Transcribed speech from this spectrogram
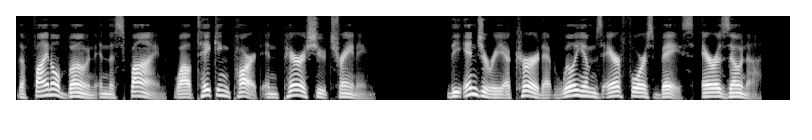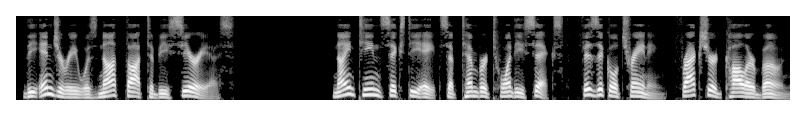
the final bone in the spine, while taking part in parachute training. The injury occurred at Williams Air Force Base, Arizona. The injury was not thought to be serious. 1968 September 26, physical training, fractured collar bone,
